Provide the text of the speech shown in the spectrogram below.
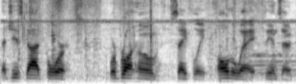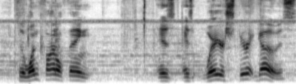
that Jesus died for were brought home safely all the way to the end zone. So the one final thing is is where your spirit goes,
